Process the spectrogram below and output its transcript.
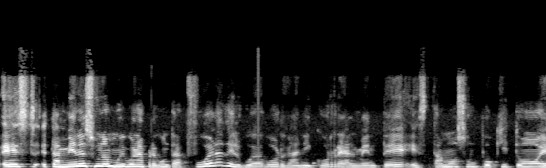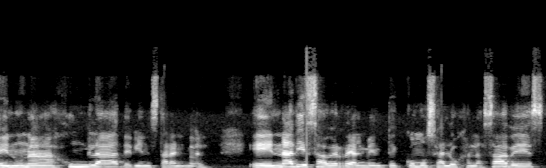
Es, también es una muy buena pregunta. Fuera del huevo orgánico, realmente estamos un poquito en una jungla de bienestar animal. Eh, nadie sabe realmente cómo se alojan las aves,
